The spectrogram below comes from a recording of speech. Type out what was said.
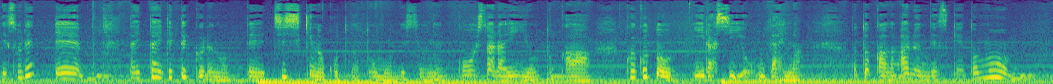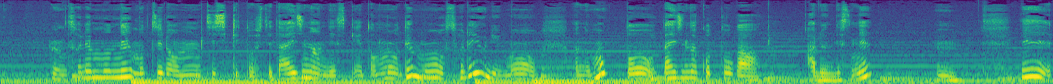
でそれって大体出てくるのって知識のことだと思うんですよね。こうしたらいいよとかこういうこといいらしいよみたいなのとかがあるんですけれども、それもねもちろん知識として大事なんですけれどもでもそれよりもあのもっと大事なことがあるんですね。うん、で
